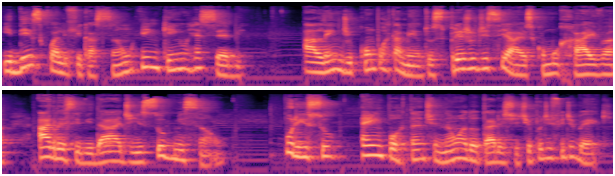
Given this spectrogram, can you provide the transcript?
e desqualificação em quem o recebe, além de comportamentos prejudiciais como raiva, agressividade e submissão. Por isso, é importante não adotar este tipo de feedback.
